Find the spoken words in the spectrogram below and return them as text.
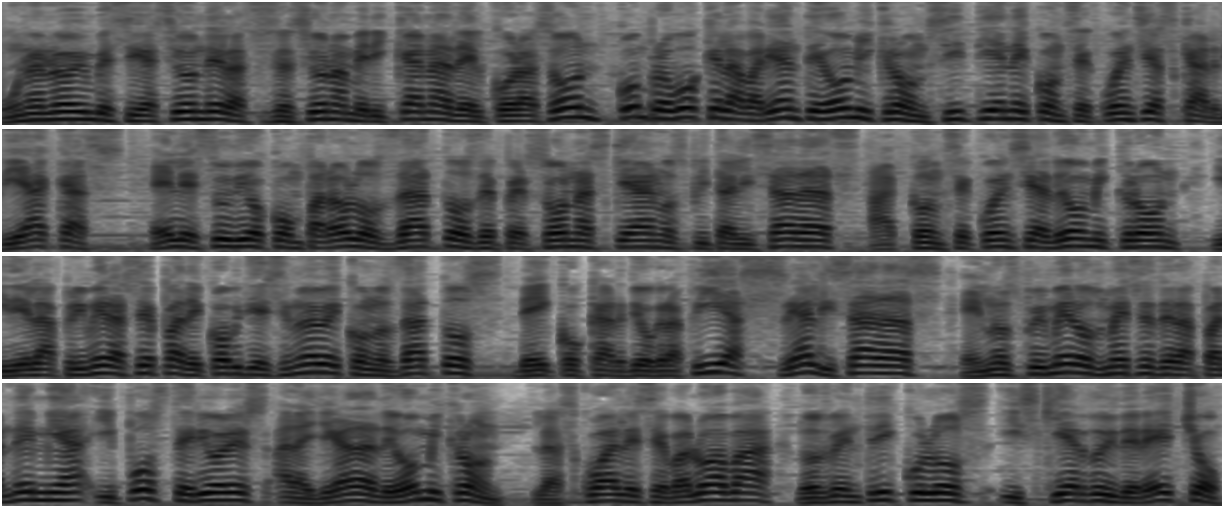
Una nueva investigación de la Asociación Americana del Corazón comprobó que la variante Omicron sí tiene consecuencias cardíacas. El estudio comparó los datos de personas que han hospitalizadas a consecuencia de Omicron y de la primera cepa de COVID-19 con los datos de ecocardiografías realizadas en los primeros meses de la pandemia y posteriores a la llegada de Omicron, las cuales evaluaba los ventrículos izquierdo y derecho.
